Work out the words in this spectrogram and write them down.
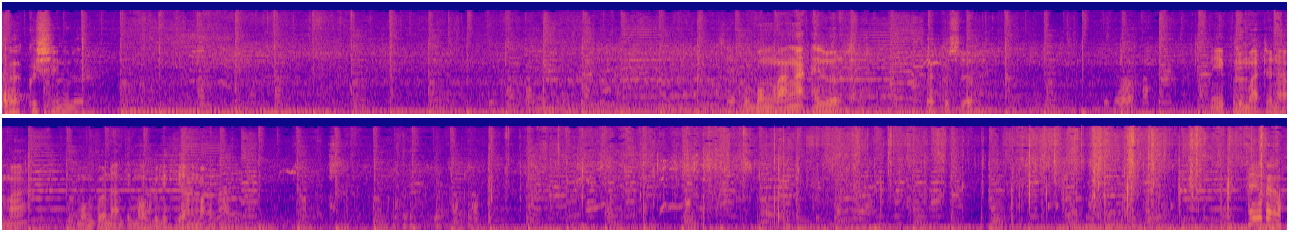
Bagus ini, Lur. Saya ngomong langak ya, Lur. Bagus, Lur. Yo. Ini belum ada nama. Monggo nanti mau pilih yang mana. Ayo kak.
